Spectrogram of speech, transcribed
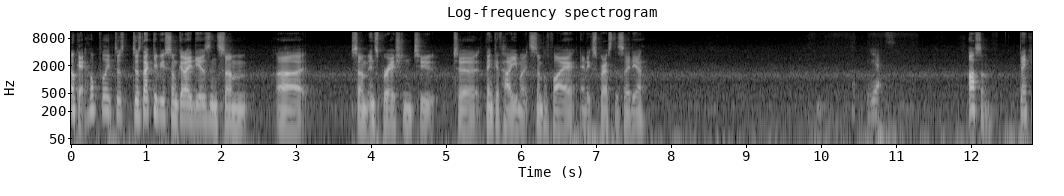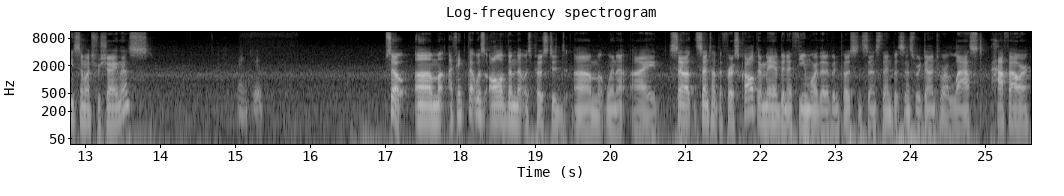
Okay, hopefully, does does that give you some good ideas and some uh, some inspiration to to think of how you might simplify and express this idea? Yes. Awesome. Thank you so much for sharing this. Thank you. So, um, I think that was all of them that was posted um, when I out, sent out the first call. There may have been a few more that have been posted since then, but since we're down to our last half hour,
